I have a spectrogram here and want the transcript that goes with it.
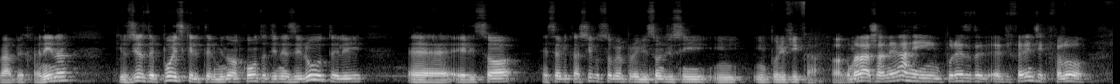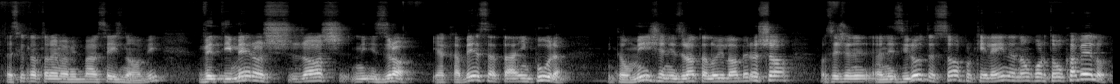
Rabi Hanina, que os dias depois que ele terminou a conta de Nezirut, ele, é, ele só recebe castigo sobre a proibição de se impurificar. Fala, a impureza é diferente que falou, está escrito na Torá Bamidbar 6.9, Vetimerosh rosh nizro, e a cabeça está impura. Então, Misha nizro talui lo beroshó, ou seja, a Nezirut é só porque ele ainda não cortou o cabelo.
